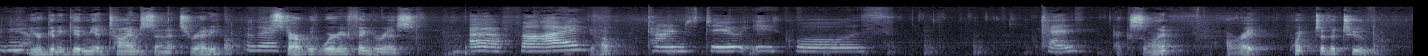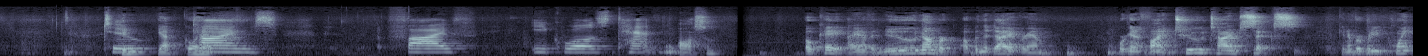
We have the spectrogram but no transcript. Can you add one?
Yeah. You're going to give me a time sentence. Ready? Okay. Start with where your finger is. Uh, 5 Yep. times 2 equals 10. Excellent. All right. Point to the 2. 2 Can- yeah, go ahead. times 5 equals 10. Awesome. Okay, I have a new number up in the diagram. We're going to find 2 times 6. Can everybody point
